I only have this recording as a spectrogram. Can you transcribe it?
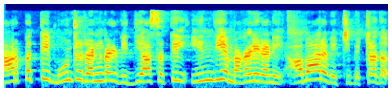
நாற்பத்தி மூன்று ரன்கள் வித்தியாசத்தில் இந்திய மகளிர் அணி அபார வெற்றி பெற்றது.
